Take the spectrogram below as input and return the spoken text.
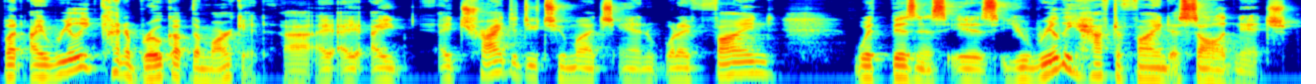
But I really kind of broke up the market. Uh, I, I, I tried to do too much. And what I find with business is you really have to find a solid niche.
